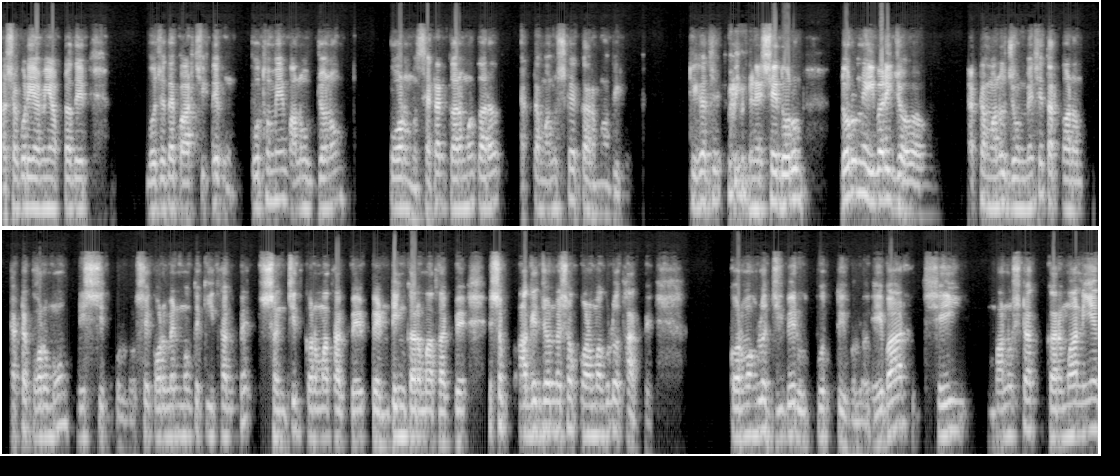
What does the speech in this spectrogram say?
আশা করি আমি আপনাদের বোঝাতে পারছি। দেখুন, প্রথমে মানব কর্ম। স্যাটার্ন কর্ম কারক, একটা মানুষকে কর্ম দিল। ঠিক আছে? সে ধরুন ধরুন এইবারই একটা মানুষ জন্মেছে, তার কর্ম, একটা কর্ম নিশ্চিত করল। সে কর্মের মধ্যে কি থাকবে? সঞ্চিত কর্মা থাকবে, পেন্টিং কর্মা থাকবে, এসব আগের জন্মে সব কর্মাগুলো থাকবে। কর্ম হলো জীবের উৎপত্তি হলো। এবার সেই মানুষটা কর্মা নিয়ে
